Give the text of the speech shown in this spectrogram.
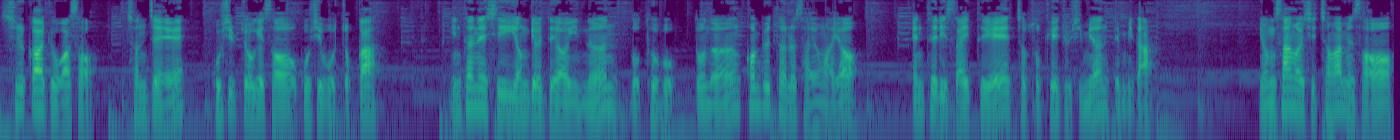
실과 교과서 천재 90쪽에서 95쪽과 인터넷이 연결되어 있는 노트북 또는 컴퓨터를 사용하여 엔트리 사이트에 접속해 주시면 됩니다. 영상을 시청하면서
